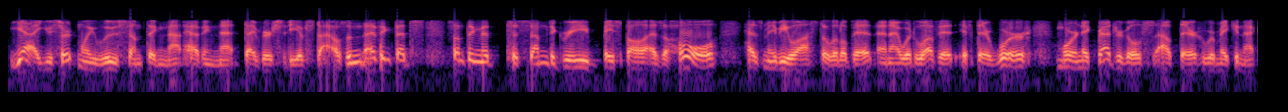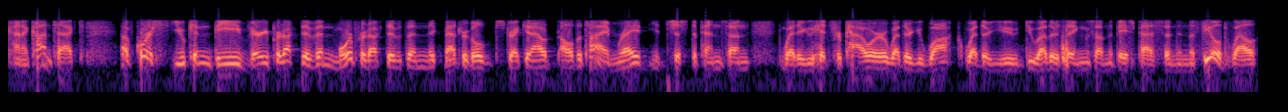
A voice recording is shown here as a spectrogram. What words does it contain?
yeah, you certainly lose something not having that diversity of styles. And I think that's something that, to some degree, baseball as a whole has maybe lost a little bit. And I would love it if there were more Nick Madrigals out there who were making that kind of contact. Of course, you can be very productive and more productive than Nick Madrigal striking out all the time, right? It just depends on whether you hit for power, whether you walk, whether you do other things on the base paths and in the field well.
